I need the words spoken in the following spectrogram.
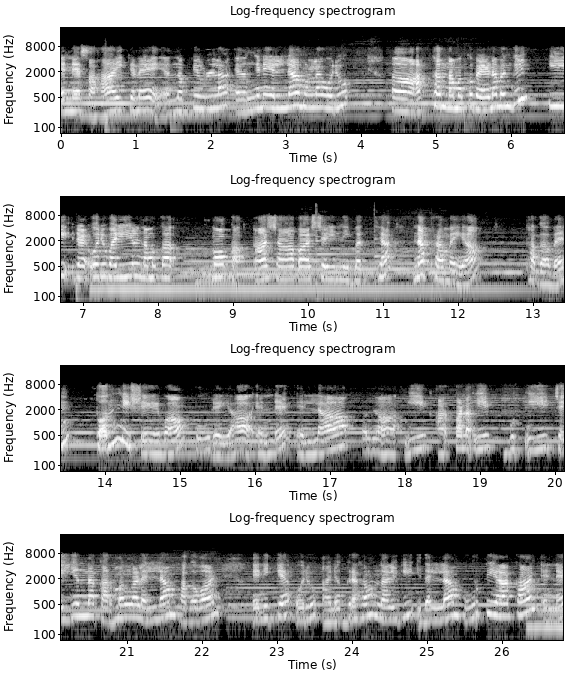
എന്നെ സഹായിക്കണേ എന്നൊക്കെയുള്ള എങ്ങനെയെല്ലാമുള്ള ഒരു അർത്ഥം നമുക്ക് വേണമെങ്കിൽ ഈ ഒരു വരിയിൽ നമുക്ക് നോക്കാം. ആശാപാശൈ നിബധ്യ ന ഭ്രമയ ഭഗവൻ ത്വന്നിഷേവ പൂരയ എന്റെ എല്ലാ ഈ അർപ്പണ ഈ ഈ ചെയ്യുന്ന കർമ്മങ്ങളെല്ലാം ഭഗവാൻ എനിക്ക് ഒരു അനുഗ്രഹം നൽകി. ഇതെല്ലാം പൂർത്തിയാക്കാൻ എന്നെ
